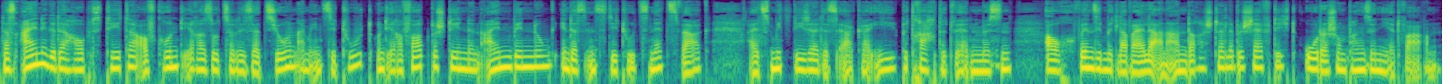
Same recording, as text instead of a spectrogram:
dass einige der Haupttäter aufgrund ihrer Sozialisation am Institut und ihrer fortbestehenden Einbindung in das Institutsnetzwerk als Mitglieder des RKI betrachtet werden müssen, auch wenn sie mittlerweile an anderer Stelle beschäftigt oder schon pensioniert waren.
